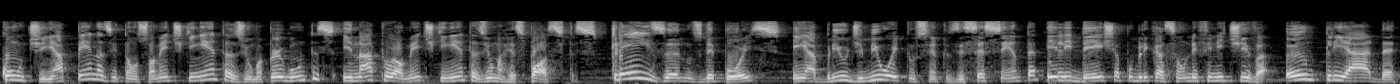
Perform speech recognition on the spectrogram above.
continha apenas e tão somente 501 perguntas e, naturalmente, 501 respostas. Três anos depois, em abril de 1860, ele deixa a publicação definitiva, ampliada,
